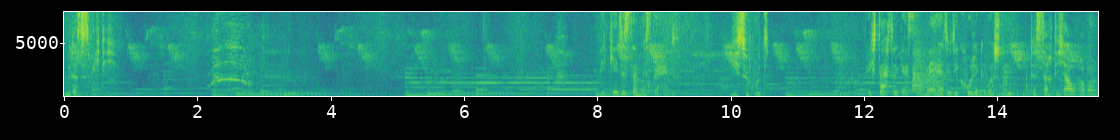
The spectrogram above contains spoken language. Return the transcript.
Nur das ist wichtig. Wie geht es denn, Mr. Ed? Nicht so gut. Ich dachte gestern, er hätte die Kolik überstanden. Das dachte ich auch, aber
